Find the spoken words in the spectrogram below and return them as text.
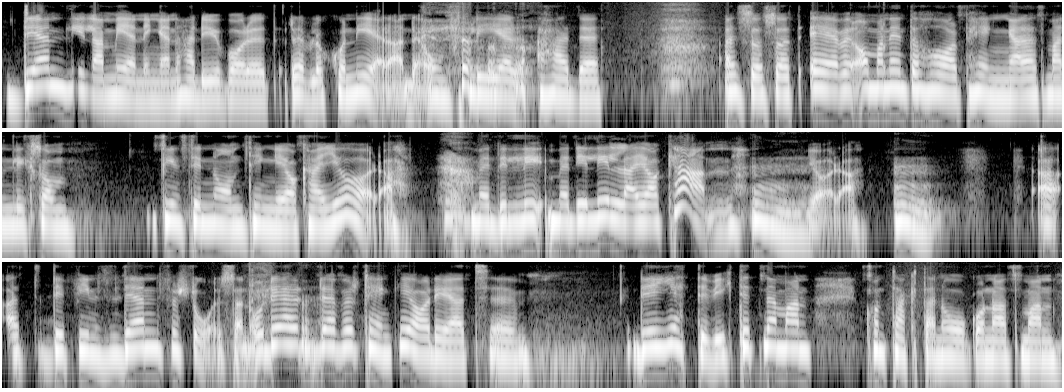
Den lilla meningen hade ju varit revolutionerande om fler hade Alltså så att även om man inte har pengar att man liksom Finns det någonting jag kan göra med det, med det lilla jag kan mm. göra? Mm. att det finns den förståelsen. Och där, därför tänker jag det att eh, det är jätteviktigt när man kontaktar någon att man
